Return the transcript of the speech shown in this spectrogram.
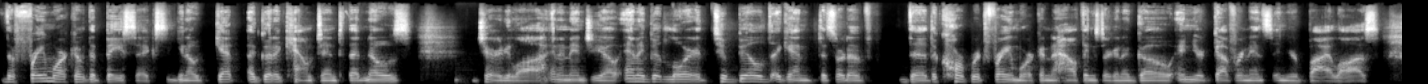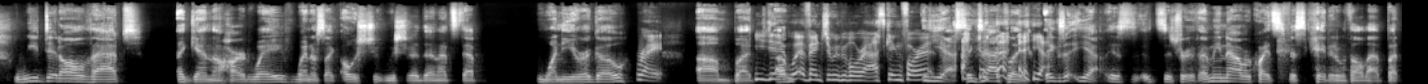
the framework of the basics, you know, get a good accountant that knows charity law and an NGO and a good lawyer to build again the sort of the the corporate framework and how things are going to go and your governance and your bylaws. We did all that again the hard way when it was like, oh shoot, we should have done that step one year ago. Right. Um, but you did um, it eventually when people were asking for it. Yes, exactly. yeah, Exa- yeah, it's, it's the truth. I mean, now we're quite sophisticated with all that, but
